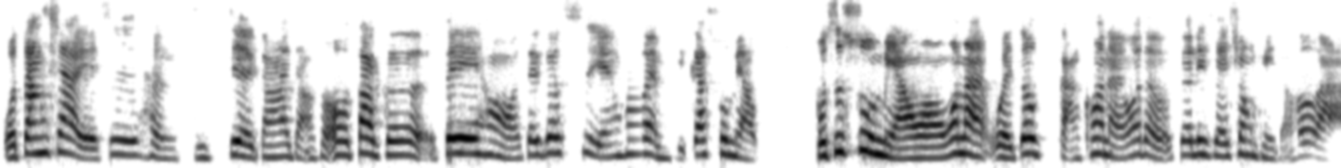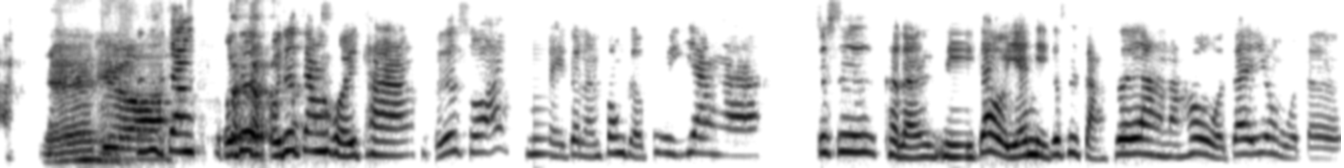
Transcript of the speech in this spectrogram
我当下也是很直接跟他讲说：“哦，大哥，这哈这个誓言会不是告素描。”不是素描哦，我来我就赶快来，我就跟你些相片就好啊。哎，对啊，就是这样，我就我就这样回他，我就说啊，每个人风格不一样啊，就是可能你在我眼里就是长这样，然后我再用我的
